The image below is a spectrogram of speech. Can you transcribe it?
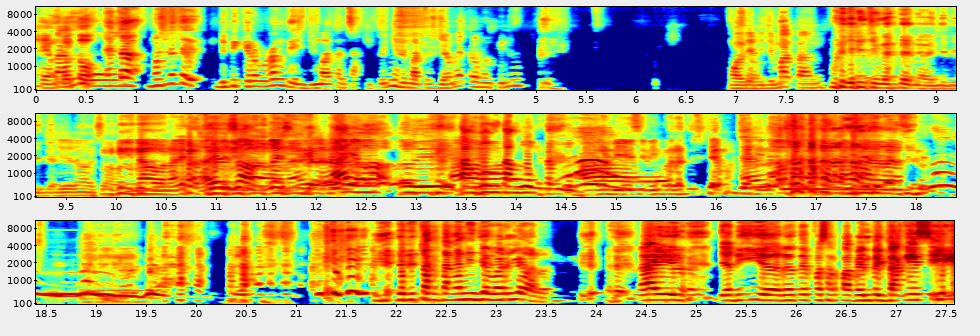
Hayang nanggung. foto. Eta maksudnya teh dipikir orang teh jembatan sakitunya 500 jam eta mun pinu mau jadi jembatan mau jadi jembatan nah, jadi Jadi naon, so? nah Ayo sok, guys. Ayo, tanggung tanggung tanggung. di sini 500 jam jadi jadi tang-tangan ninja warrior. Lain jadi iya nanti peserta benteng Takeshi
